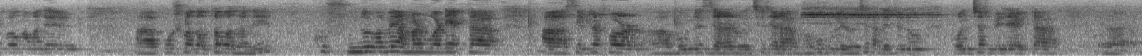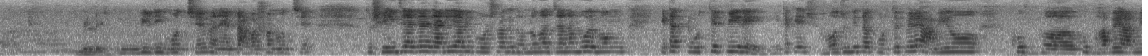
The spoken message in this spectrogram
এবং আমাদের পৌরসভা তত্ত্বাবধানে খুব সুন্দরভাবে আমার ওয়ার্ডে একটা সেল্টার ফর হোমলেস যারা রয়েছে, যারা ভবঘুরে রয়েছে, তাদের জন্য পঞ্চাশ বেডের একটা বিল্ডিং হচ্ছে মানে একটা আবাসন হচ্ছে। তো সেই জায়গায় দাঁড়িয়ে আমি পৌরসভাকে ধন্যবাদ জানাব এবং এটা করতে পেরে, এটাকে সহযোগিতা করতে পেরে আমিও খুব খুবভাবে আমি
